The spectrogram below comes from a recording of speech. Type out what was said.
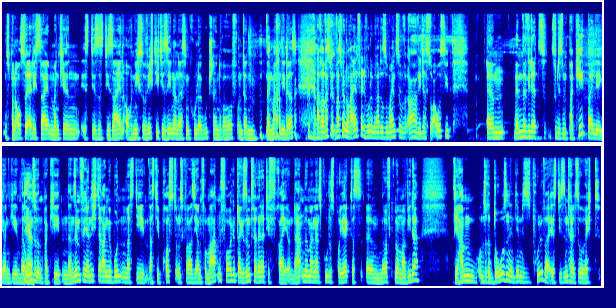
Muss man auch so ehrlich sein, manchen ist dieses Design auch nicht so wichtig. Die sehen dann, da ist ein cooler Gutschein drauf und dann, dann machen die das. genau. Aber was, was mir noch einfällt, wo du gerade so meinst, so, ah, wie das so aussieht, ähm, wenn wir wieder zu, zu, diesen Paketbeilegern gehen, bei ja. unseren Paketen, dann sind wir ja nicht daran gebunden, was die, was die Post uns quasi an Formaten vorgibt. Da sind wir relativ frei. Und da hatten wir mal ein ganz cooles Projekt, das ähm, läuft immer mal wieder. Wir haben unsere Dosen, in denen dieses Pulver ist, die sind halt so recht,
